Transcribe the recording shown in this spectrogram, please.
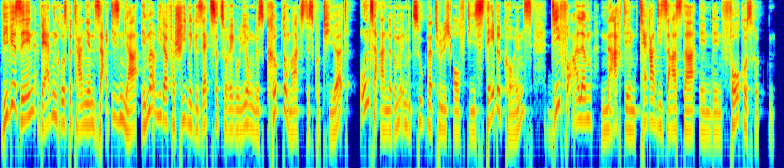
Wie wir sehen, werden in Großbritannien seit diesem Jahr immer wieder verschiedene Gesetze zur Regulierung des Kryptomarkts diskutiert, unter anderem in Bezug natürlich auf die Stablecoins, die vor allem nach dem Terra-Desaster in den Fokus rückten.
